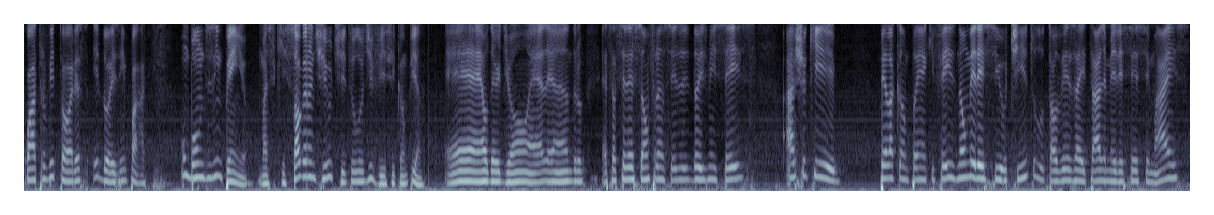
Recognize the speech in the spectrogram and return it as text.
4 vitórias e 2 empates. Um bom desempenho, mas que só garantiu o título de vice-campeão. É, Elder John, é, Leandro. Essa seleção francesa de 2006, acho que pela campanha que fez, não merecia o título. Talvez a Itália merecesse mais.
